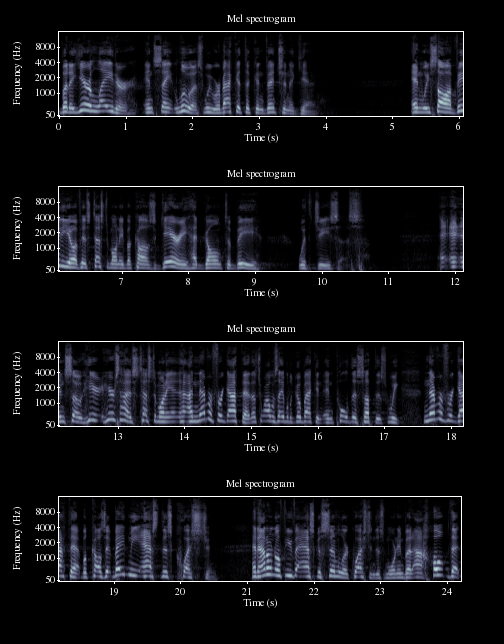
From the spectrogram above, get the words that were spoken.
But a year later in St. Louis, we were back at the convention again. And we saw a video of his testimony because Gary had gone to be with Jesus. And, and, so here, here's how his testimony, I never forgot that. That's why I was able to go back and, and pull this up this week. Never forgot that because it made me ask this question. And I don't know if you've asked a similar question this morning, but I hope that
